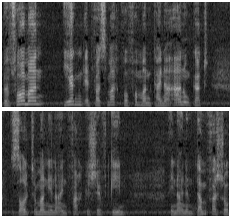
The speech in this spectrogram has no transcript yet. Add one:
bevor man irgendetwas macht, wovon man keine Ahnung hat, sollte man in ein Fachgeschäft gehen, in einem Dampfershop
